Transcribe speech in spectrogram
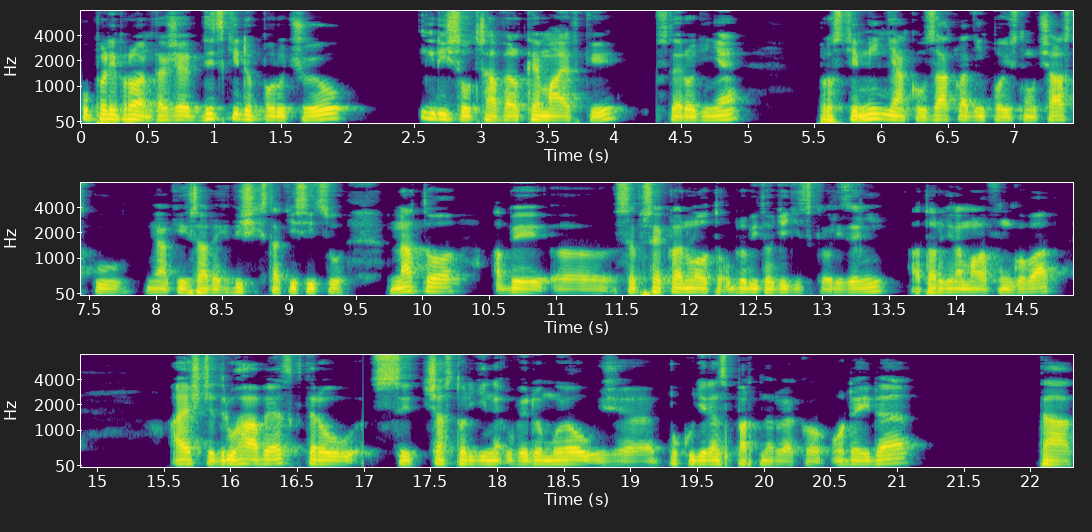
úplný problém. Takže vždycky doporučuju, i když jsou třeba velké majetky v té rodině, prostě mít nějakou základní pojistnou částku v nějakých řadech vyšších 100 tisíců na to, aby eh, se překlenulo to období toho dědického řízení a ta rodina mohla fungovat. A ještě druhá věc, kterou si často lidi neuvědomují, že pokud jeden z partnerů jako odejde, tak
